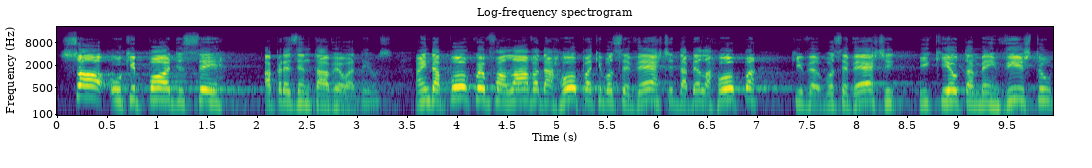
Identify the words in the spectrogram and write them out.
Só o que pode ser apresentável a Deus. Ainda há pouco eu falava da roupa que você veste, da bela roupa, que você veste e que eu também visto.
